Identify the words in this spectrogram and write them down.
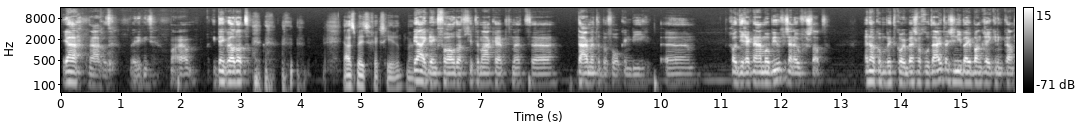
Ja, nou goed, weet ik niet. Maar ik denk wel dat. ja, het is een beetje gekscherend. Maar... Ja, ik denk vooral dat je te maken hebt met daar met de bevolking die ehm, gewoon direct naar een mobieltje zijn overgestapt. En dan komt Bitcoin best wel goed uit als je niet bij je bankrekening kan.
